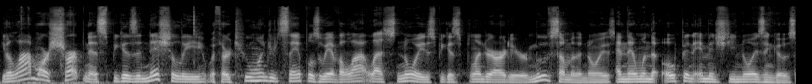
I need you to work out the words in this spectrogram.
get a lot more sharpness because initially with our 200 samples we have a lot less noise because Blender already removed some of the noise and then when the open image denoising goes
